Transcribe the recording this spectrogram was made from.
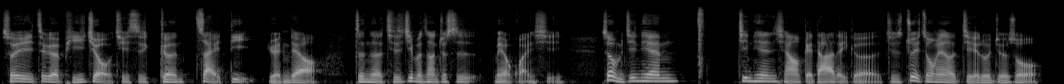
所以这个啤酒其实跟在地原料真的其实基本上就是没有关系。所以，我们今天今天想要给大家的一个就是最重要的结论，就是说，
